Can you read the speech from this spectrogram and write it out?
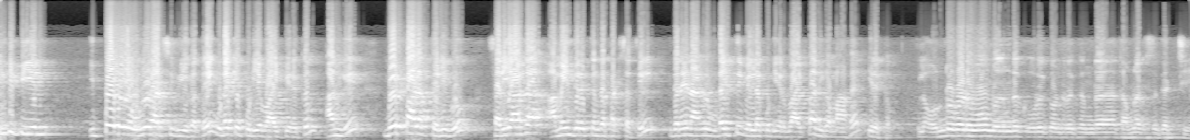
என்பிபியின் இப்போதைய உள்ளூராட்சி வியூகத்தை உடைக்கக்கூடிய வாய்ப்பு இருக்கும். அங்கு வேட்பாளர் தெரிவு சரியாக அமைந்திருக்கின்ற பட்சத்தில் இதனை நாங்கள் உடைத்து வெல்லக்கூடிய வாய்ப்பு அதிகமாக இருக்கும். இல்லை ஒன்றுபடுவோம் என்று கூறிக்கொண்டிருக்கின்ற தமிழரசு கட்சி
